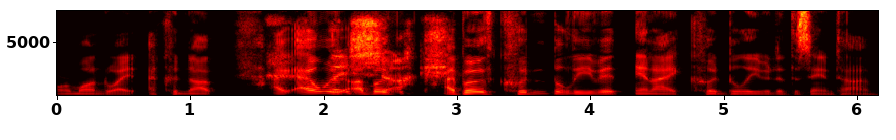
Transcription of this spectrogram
Armond White. I could not. I I, I both. I both couldn't believe it, and I could believe it at the same time.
